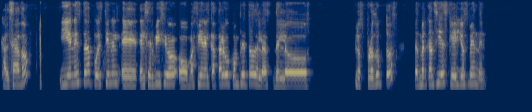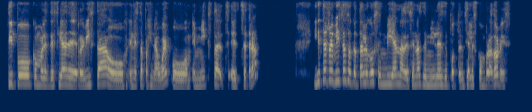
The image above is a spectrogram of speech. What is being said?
calzado. Y en esta, pues, tienen eh, el servicio, o más bien el catálogo completo de, las, de los, los productos, las mercancías que ellos venden. Tipo, como les decía, de revista o en esta página web o en mixta, etcétera. Y estas revistas o catálogos se envían a decenas de miles de potenciales compradores.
